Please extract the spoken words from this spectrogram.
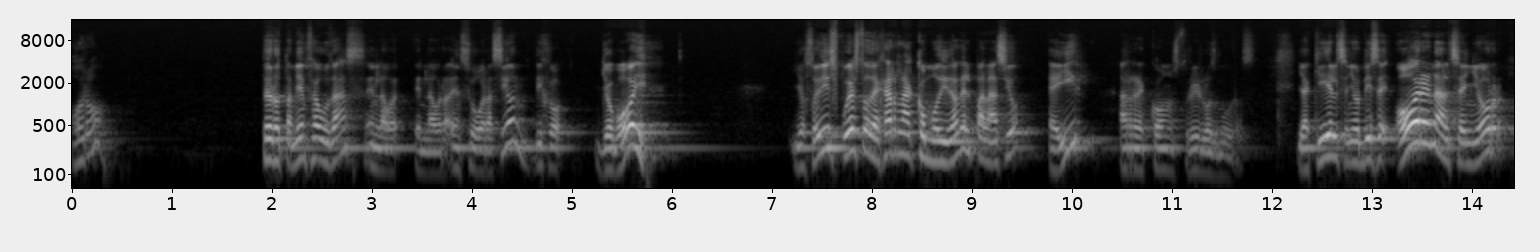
Oró. Pero también fue audaz en, en su oración. Dijo, yo voy, yo estoy dispuesto a dejar la comodidad del palacio e ir a reconstruir los muros. Y aquí el Señor dice, oren al Señor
